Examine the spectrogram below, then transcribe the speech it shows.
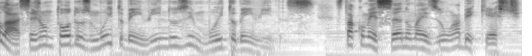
Olá, sejam todos muito bem-vindos e muito bem-vindas. Está começando mais um ABcast,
